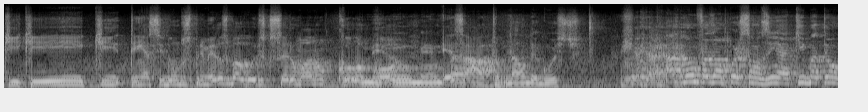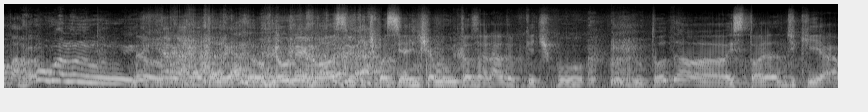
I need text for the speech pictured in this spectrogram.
que, que, que tenha sido um dos primeiros bagulhos que o ser humano colocou. Comeu mesmo pra Exato. Dar um deguste. ah, vamos fazer uma porçãozinha aqui, bater um papo. tá ligado? Eu vi um negócio que, tipo assim, a gente é muito azarado, porque, tipo, em toda a história de que a,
